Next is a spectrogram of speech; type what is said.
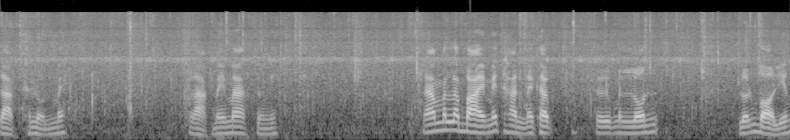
หลากถนนไหม หลากไม่มากตรงนี้ น้ำมันระบายไม่ทันนะครับ คือมันล้น ล้นบ่อเลี้ยง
